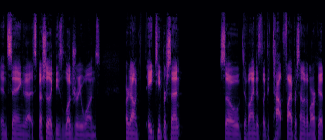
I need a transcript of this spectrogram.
and saying that especially like these luxury ones are down 18%. So divined as like the top 5% of the market,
